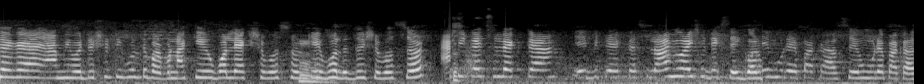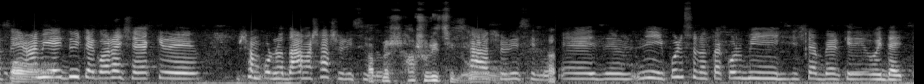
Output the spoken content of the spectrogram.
জায়গায় আমি ওইটা সঠিক বলতে পারব না কেউ বলে একশো বছর কেউ বলে দুইশো বছর। আপিটা ছিল একটা এই বিটা একটা ছিল আমি ওইসে দেখছি এই এই মুড়ে পাকা আছে ও মুড়ে পাকা আছে। আমি এই দুইটা এসে একেবারে সম্পূর্ণ দা আমার শাশুড়ি ছিল। আপনার শাশুড়ি ছিল শাশুড়ি ছিল। এই যে নি পরিচ্ছন্নতা কর্মী হিসাবে আর কি ওই দায়িত্ব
